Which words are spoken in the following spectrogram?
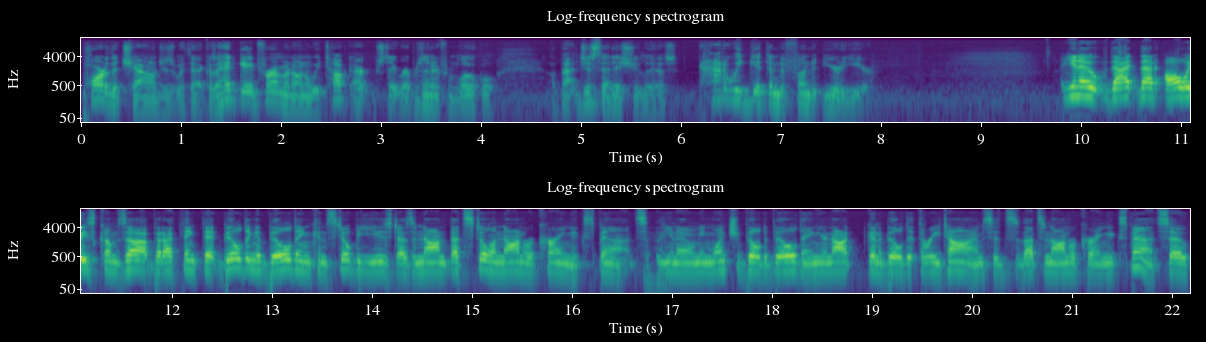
part of the challenges with that. Because I had Gabe Firment on, and we talked our state representative from local about just that issue, Liz. How do we get them to fund it year to year? You know that that always comes up, but I think that building a building can still be used as a non. That's still a non-recurring expense. Mm-hmm. You know, I mean, once you build a building, you're not going to build it three times. It's that's a non-recurring expense. So,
